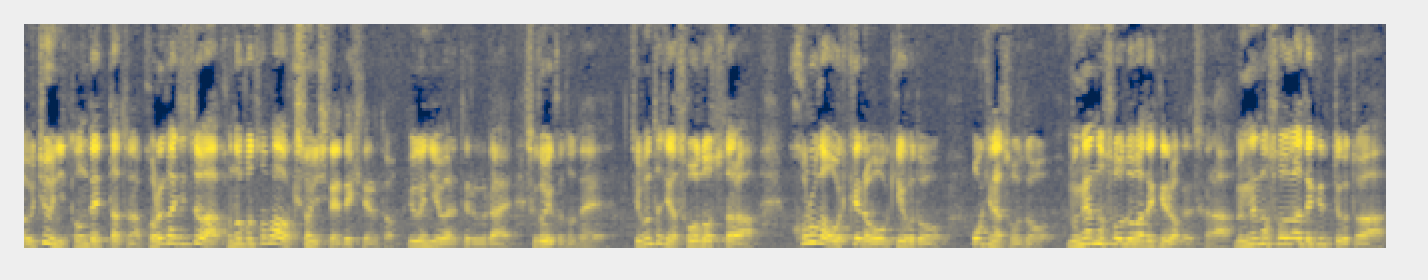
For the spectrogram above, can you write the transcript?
宇宙に飛んでいったというのはこれが実はこの言葉を基礎にしてできているというふうに言われているぐらいすごいことで自分たちが想像したら心が大きければ大きいほど大きな想像無限の想像ができるわけですから無限の想像ができるってことは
